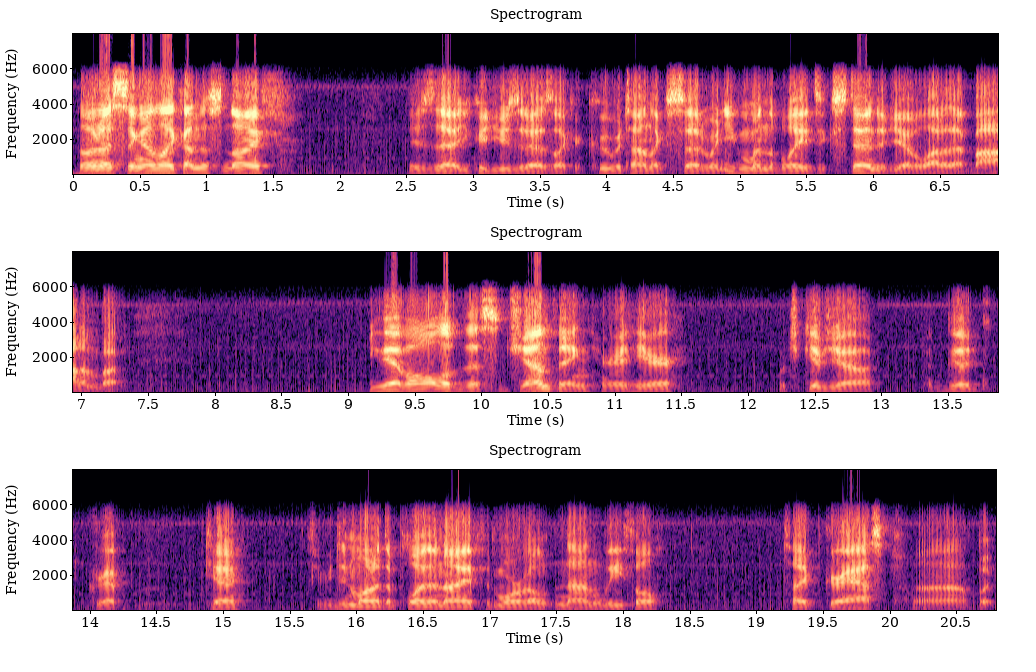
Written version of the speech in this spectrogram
Another nice thing I like on this knife is that you could use it as like a Kubotan, like I said, when even when the blade's extended, you have a lot of that bottom, but you have all of this jimping right here, which gives you a, a good grip. Okay. If you didn't want to deploy the knife, more of a non-lethal type grasp, uh, but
